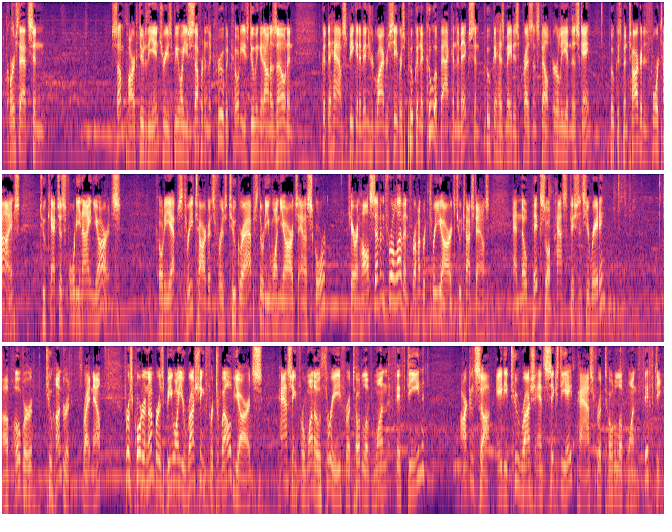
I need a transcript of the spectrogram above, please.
Of course, that's in some part due to the injuries BYU suffered in the crew, but Kody is doing it on his own and Good to have, speaking of injured wide receivers, Puka Nacua back in the mix, and Puka has made his presence felt early in this game. Puka's been targeted four times, two catches, 49 yards. Kody Epps, three targets for his two grabs, 31 yards and a score. Jaren Hall, 7 for 11 for 103 yards, two touchdowns, and no picks, so a pass efficiency rating of over 200 right now. First quarter numbers BYU rushing for 12 yards, passing for 103 for a total of 115. Arkansas, 82 rush and 68 pass for a total of 150.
